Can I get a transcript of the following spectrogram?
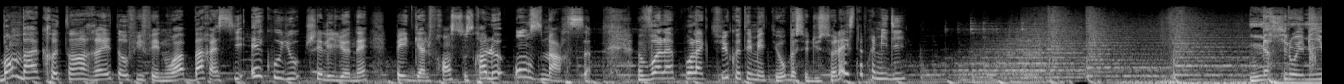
Bamba, Cretin, Ray, Taufi Fénois, Barassi et Couillou chez les Lyonnais. Pays de Galles France, ce sera le 11 mars. Voilà pour l'actu. Côté météo, bah c'est du soleil cet après-midi. Merci Noémie.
